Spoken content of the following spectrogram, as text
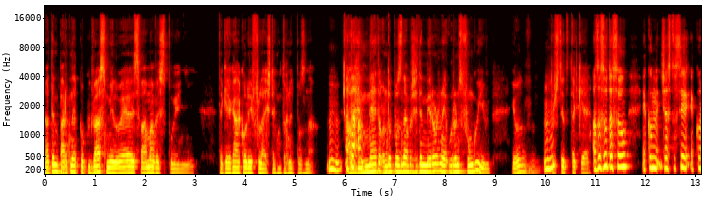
No a ten partner, pokud vás miluje, s váma ve spojení, tak jakákoliv lež, tak mu to hned pozná. Mm-hmm. A Ale ta, ne, to on to pozná, protože ten mirror neurons fungují. Jo, mm-hmm. prostě to tak je. A to jsou, to jsou, jako často si, jako,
